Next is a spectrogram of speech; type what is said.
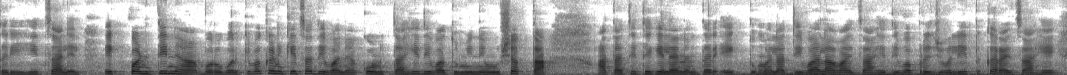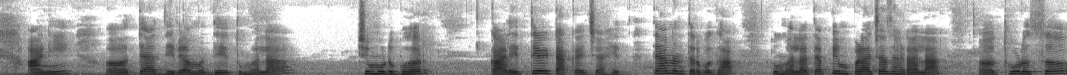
तरीही चालेल. एक पणती न्या बरोबर किंवा कणकेचा दिवा न्या. कोणताही दिवा तुम्ही नेऊ शकता. आता तिथे गेल्यानंतर एक तुम्हाला दिवा लावायचा आहे दिवा प्रज्वलित करायचा आहे आणि त्या दिव्यामध्ये तुम्हाला चिमूटभर काळे तेल टाकायचे आहेत. त्यानंतर बघा तुम्हाला त्या पिंपळाच्या झाडाला थोडंसं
